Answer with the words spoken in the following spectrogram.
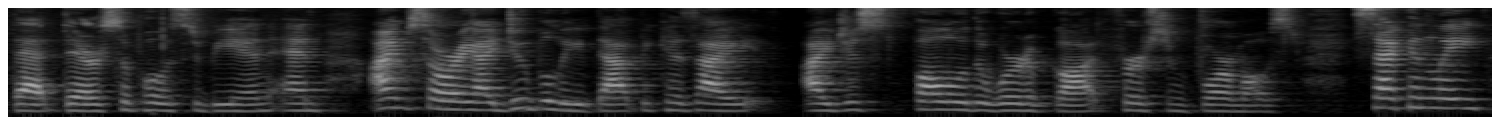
that they're supposed to be in. And I'm sorry, I do believe that because I I just follow the word of God first and foremost. Secondly,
